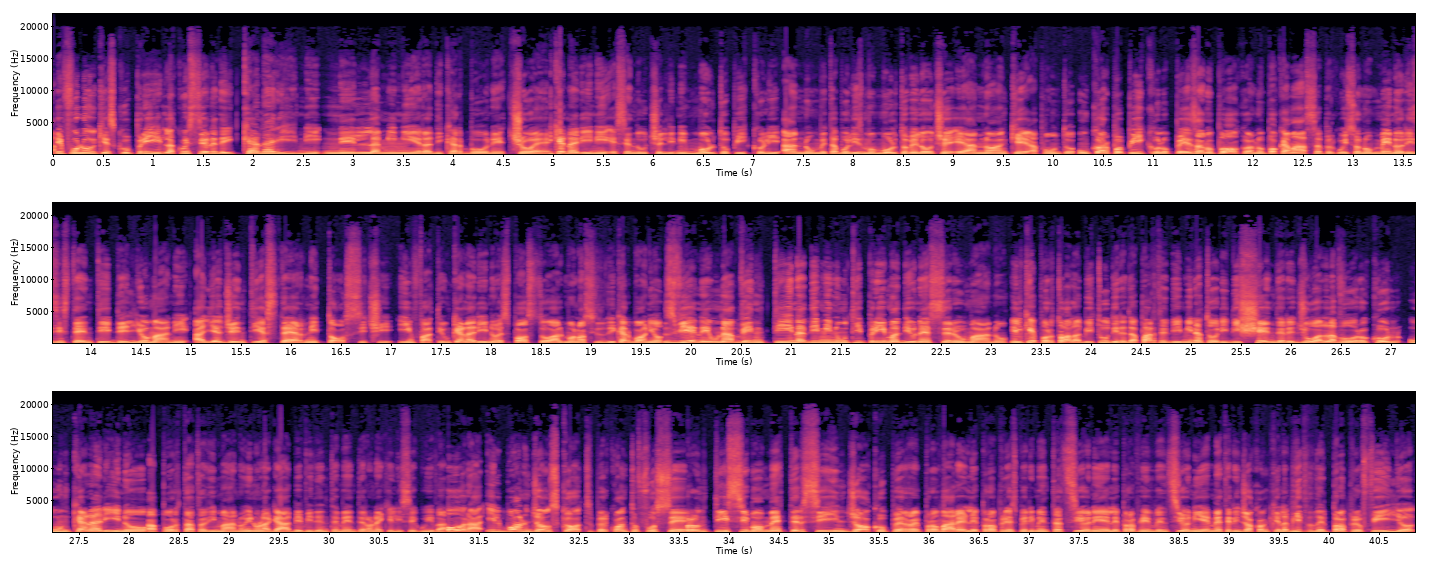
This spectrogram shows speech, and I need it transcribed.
E fu lui che scoprì la questione dei canarini nella miniera di carbone, cioè i canarini, essendo uccellini molto piccoli, hanno un metabolismo molto veloce e hanno anche, appunto, un corpo piccolo, pesano poco, hanno poca massa, per cui sono meno resistenti degli umani agli agenti esterni tossici. Infatti un canarino esposto al monossido di carbonio sviene una ventina di minuti prima di un essere umano, il che portò all'abitudine da parte dei minatori di scendere giù al lavoro con un canarino a portata di mano, in una gabbia evidentemente, non è che li seguiva. Ora, il buon John Scott, per quanto fosse prontissimo a mettersi in gioco per provare le proprie sperimentazioni e le proprie invenzioni e mettere in gioco anche la vita del proprio figlio,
